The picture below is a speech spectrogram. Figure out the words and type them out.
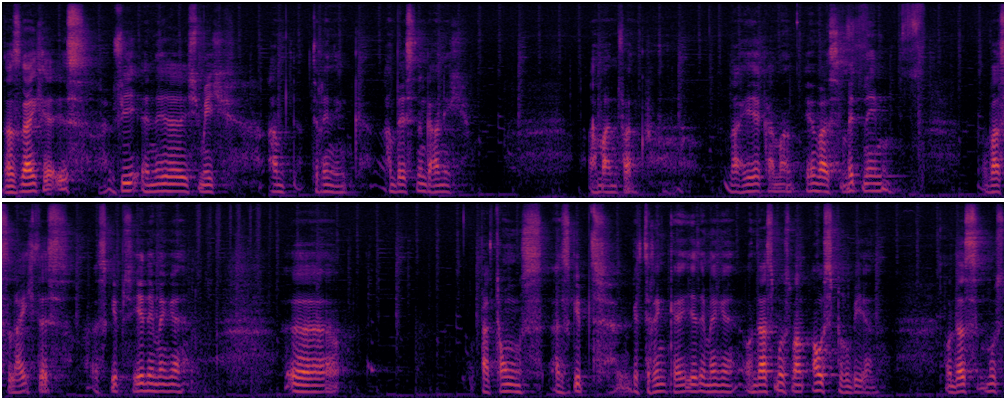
Das Gleiche ist, wie ernähre ich mich am Training? Am besten gar nicht am Anfang. Nachher kann man irgendwas mitnehmen, was leicht ist. Es gibt jede Menge äh, Batons, es gibt Getränke, jede Menge und das muss man ausprobieren. Und das muss,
